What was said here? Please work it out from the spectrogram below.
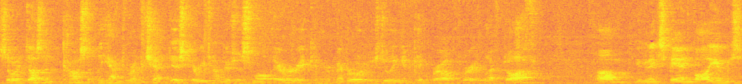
so it doesn't constantly have to run check disk every time there's a small error. It can remember what it was doing and pick up where it left off. Um, you can expand volumes.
